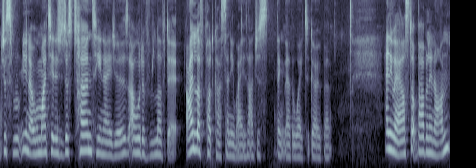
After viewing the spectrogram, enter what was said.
just you know when my teenagers just turned teenagers, I would have loved it. I love podcasts anyways. I just think they're the way to go, but Anyway, I'll stop babbling on,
